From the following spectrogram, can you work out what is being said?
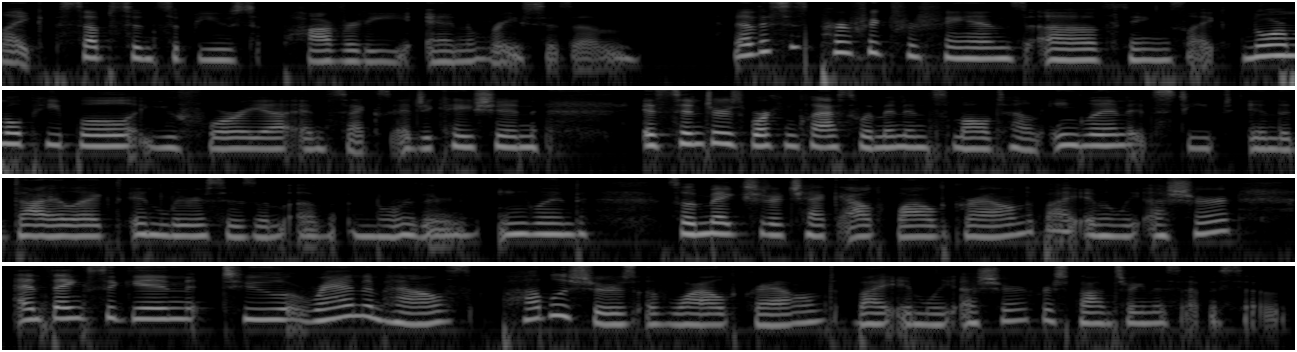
like substance abuse, poverty, and racism. Now, this is perfect for fans of things like normal people, euphoria, and sex education. It centers working class women in small town England. It's steeped in the dialect and lyricism of Northern England. So make sure to check out Wild Ground by Emily Usher. And thanks again to Random House, publishers of Wild Ground by Emily Usher, for sponsoring this episode.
